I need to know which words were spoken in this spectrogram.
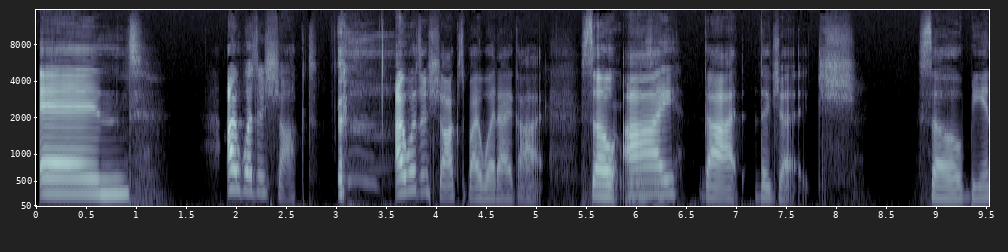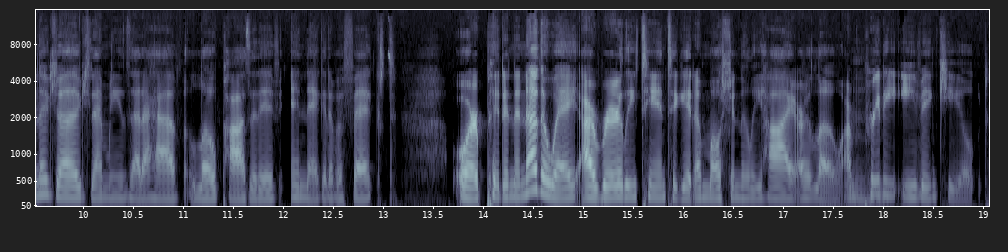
And I wasn't shocked. I wasn't shocked by what I got. So, What I got the judge. So, being a judge, that means that I have low positive and negative effects. Or put in another way, I rarely tend to get emotionally high or low. I'm Mhm. pretty even keeled.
